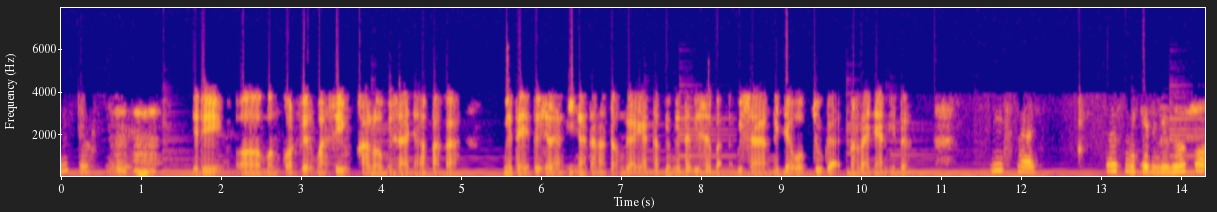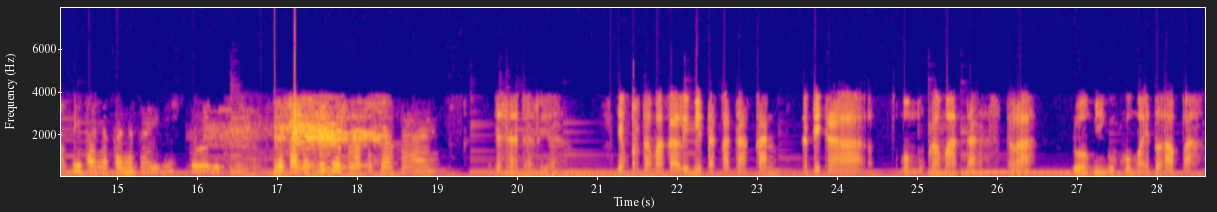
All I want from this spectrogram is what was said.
gitu Jadi eh, mengkonfirmasi kalau misalnya apakah Mita itu hilang ingatan atau enggak ya? Tapi Mita bisa bisa ngejawab juga pertanyaan itu. bisa terus mikir juga kok ditanya-tanya kayak gitu gitu udah sadar juga kalau kecelakaan Ya sadar ya. Yang pertama kali Mita katakan ketika membuka mata setelah dua minggu koma itu apa?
